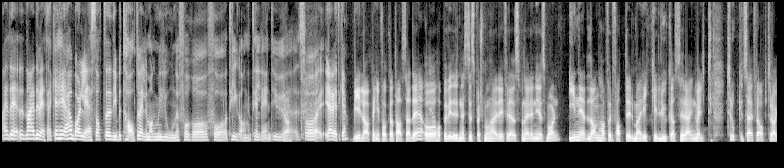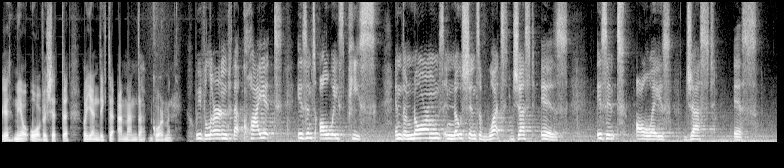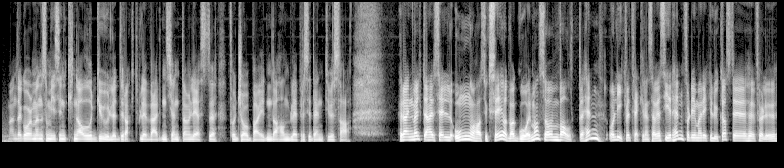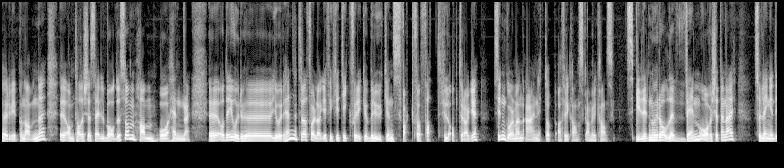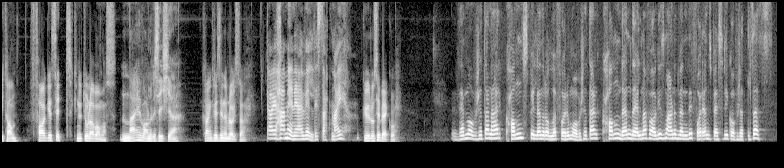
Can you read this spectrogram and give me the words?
Nei det, nei det, vet jeg ikke. Jeg har bare lest at de betalte veldig mange millioner for å få tilgang til det intervjuet. Ja. Så jeg vet ikke. Vi lar pengefolka ta seg av det, og ja. hopper videre til neste spørsmål her i Fredagspanelet Nyhetsmorgen. I Nederland har forfatter Marikke Lucas Reinwelt trukket seg fra oppdraget med å oversette og gjendikte Amanda Gorman. We've learned that quiet isn't always peace. In the norms and notions of what just is, isn't always just is. Amanda Gorman, som i sin knallgule drakt ble verdenskjent da hun leste for Joe Biden da han ble president i USA. Reinfeldt er selv ung og har suksess, og det var Gorman som valgte hen. og Likevel trekker hun seg. Og Jeg sier hen fordi Marieke Lucas, det hører vi på navnet, eh, omtaler seg selv både som ham og henne. Eh, og Det gjorde, gjorde hen etter at forlaget fikk kritikk for ikke å bruke en svart forfatter til oppdraget, siden Gorman er nettopp afrikansk-amerikansk. Spiller det noen rolle hvem oversetteren er, så lenge de kan faget sitt? Knut Olav Åmås? Nei, vanligvis ikke. Karin Kristine Blågestad? Ja, her mener jeg veldig sterkt nei. Guro Sibeko? Hvem oversetteren er, kan spille en rolle for om oversetteren kan den delen av faget som er nødvendig for en spesifikk oversettelse.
